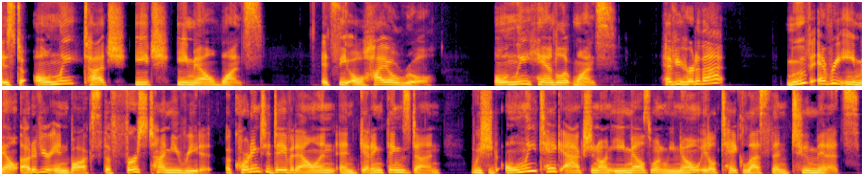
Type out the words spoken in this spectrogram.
is to only touch each email once. It's the Ohio rule only handle it once. Have you heard of that? Move every email out of your inbox the first time you read it. According to David Allen and Getting Things Done, we should only take action on emails when we know it'll take less than two minutes.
